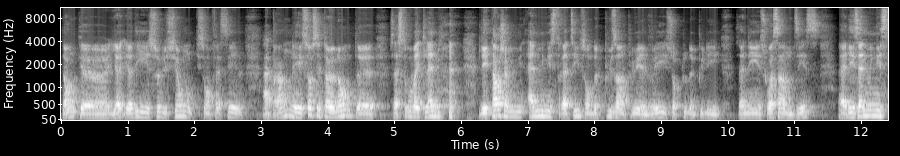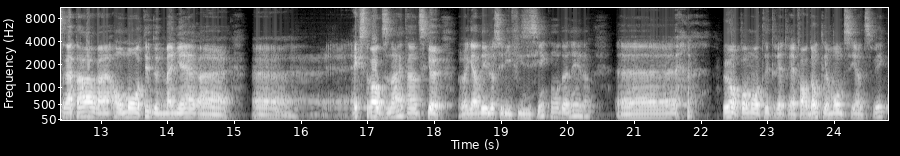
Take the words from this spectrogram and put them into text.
Donc, il y, a, y, a, des solutions qui sont faciles à prendre. Et ça, c'est un autre, ça se trouve être les tâches administratives sont de plus en plus élevées, surtout depuis les années 70. les administrateurs ont monté d'une manière euh, euh, extraordinaire, tandis que, regardez, là, c'est les physiciens qu'on donnait, là. Euh, eux n'ont pas monté très, très fort. Donc, le monde scientifique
